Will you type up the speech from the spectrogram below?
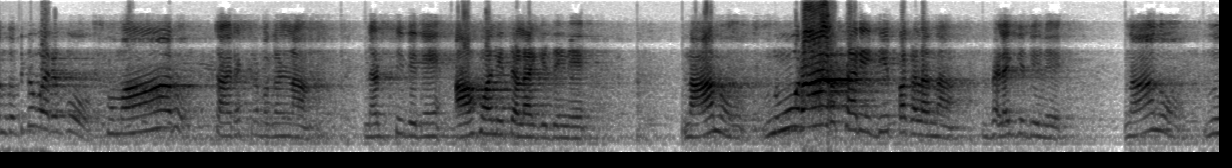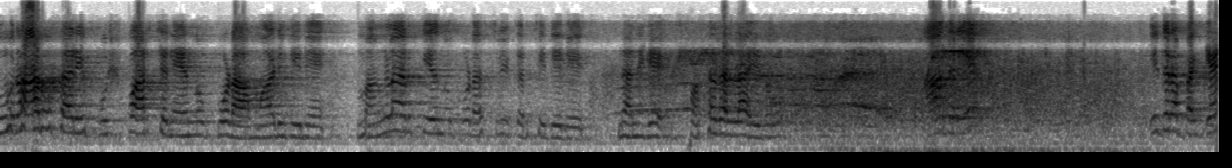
ಒಂದು ಇದುವರೆಗೂ ಸುಮಾರು ಕಾರ್ಯಕ್ರಮಗಳನ್ನ ನಡೆಸಿದ್ದೀನಿ, ಆಹ್ವಾನಿತಳಾಗಿದ್ದೀನಿ. ನಾನು ನೂರಾರು ಸಾರಿ ದೀಪಗಳನ್ನು ಬೆಳಗಿದ್ದೀನಿ. ನಾನು ನೂರಾರು ಸಾರಿ ಪುಷ್ಪಾರ್ಚನೆಯನ್ನು ಕೂಡ ಮಾಡಿದ್ದೀನಿ. ಮಂಗಳಾರತಿಯನ್ನು ಕೂಡ ಸ್ವೀಕರಿಸಿದ್ದೀನಿ ನನಗೆ ಹೊಸದಲ್ಲ ಇದು. ಆದರೆ ಇದರ ಬಗ್ಗೆ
